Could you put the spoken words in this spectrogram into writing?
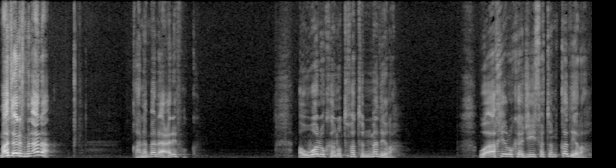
ما تعرف من أنا؟ قال بلى أعرفك. أولك نطفة مذرة وآخرك جيفة قذرة.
